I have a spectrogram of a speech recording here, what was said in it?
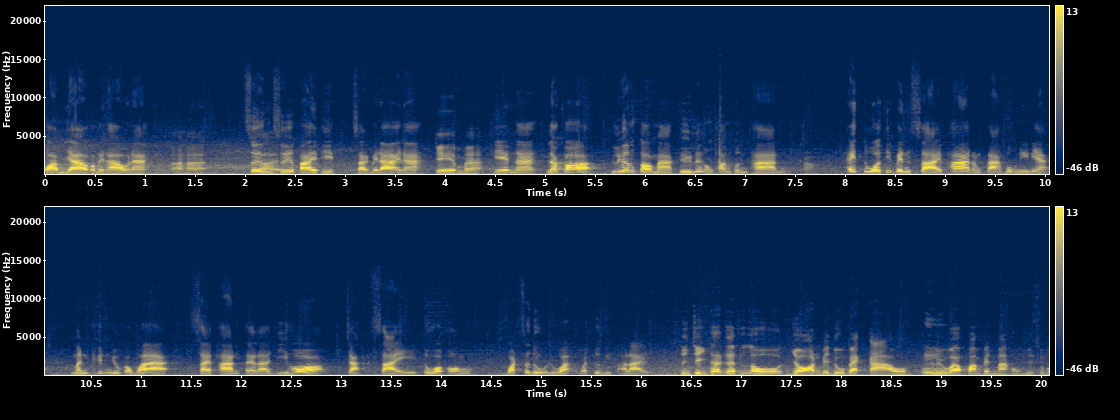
ความยาวก็ไม่เท่านะ อ่าฮะ ซึ่งใช่ ซื้อไปผิดใส่ไม่ได้นะ เกมฮะ เกมนะ แล้วก็เรื่องต่อมาคือเรื่องของความทนทาน ครับ ไอ้ตัวที่เป็นสายผ้าต่างๆ พวกนี้เนี่ยมันขึ้นอยู่กับว่า สายพานแต่ละยี่ห้อจะใส่ตัวของวัสดุหรือว่าวัตถุดิบอะไร จริงๆ ถ้าเกิดเราย้อนไปดูแบ็กกราวอืม หรือว่าความเป็นมาของมิ t ู b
